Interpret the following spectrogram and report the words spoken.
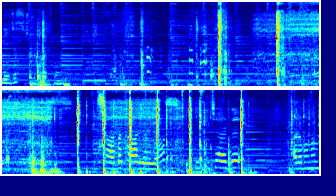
Ne yiyeceğiz çocuklar? Yemeğimiz yok. Dışarıda kar yağıyor. Biz içeride arabanın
